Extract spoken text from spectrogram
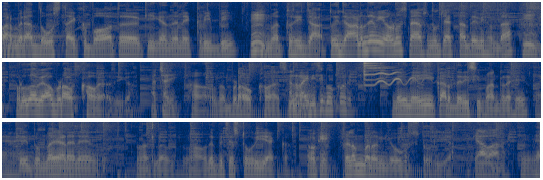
ਪਰ ਮੇਰਾ ਦੋਸਤ ਹੈ ਇੱਕ ਬਹੁਤ ਕੀ ਕਹਿੰਦੇ ਨੇ ਕਰੀਬੀ। ਮੈਂ ਤੁਸੀਂ ਤੁਸੀਂ ਜਾਣਦੇ ਵੀ ਹੋ ਉਹਨੂੰ ਸਨੈਪਸ ਨੂੰ ਚੈਟਾਂ ਤੇ ਵੀ ਹੁੰਦਾ। ਪਰ ਉਹਦਾ ਵਿਆਹ ਬੜਾ ਔਖਾ ਹੋਇਆ ਸੀਗਾ। ਅੱਛਾ ਜੀ। ਹਾਂ ਉਹਦਾ ਬੜਾ ਔਖਾ ਹੋਇਆ ਸੀ। ਹਲਵਾਈ ਨਹੀਂ ਸੀ ਬੁੱਕ ਹੋ ਰਹੇ? ਨਹੀਂ ਨਹੀਂ ਘਰ ਦੇ ਨਹੀਂ ਸੀ ਮੰਨ ਰਹੇ। ਤੇ ਦੋਨਾਂ ਜਣਿਆਂ ਨੇ ਮਤਲਬ ਹਾਂ ਉਹਦੇ ਪਿੱਛੇ ਸਟੋਰੀ ਹੈ ਇੱਕ। ਓਕੇ ਫਿਲਮ ਬਣਨ ਯੋਗ ਸਟੋਰੀ ਆ। ਕੀ ਬਾਤ ਹੈ। ਤੇ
